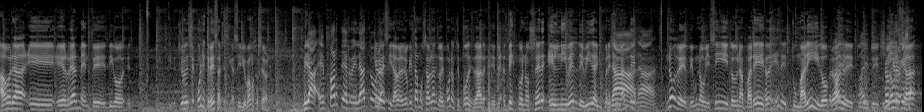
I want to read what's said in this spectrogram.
Ahora, eh, eh, realmente, digo, eh, ¿vos le crees a Jessica Sirio? Vamos a ser honestos. Mirá, en parte del relato... Quiero decir, a ver, de lo que estamos hablando es, vos no te podés dar, eh, de- desconocer el nivel de vida impresionante. Nah, nah. No de, de un noviecito, de una pareja, es de tu marido, Pero padre hay- de tu, hay- de tu yo creo que.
